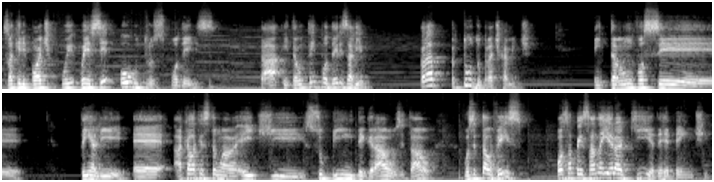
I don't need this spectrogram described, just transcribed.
Só que ele pode conhecer outros poderes, tá? Então tem poderes ali para tudo praticamente. Então você tem ali é, aquela questão aí de subir em degraus e tal. Você talvez possa pensar na hierarquia de repente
